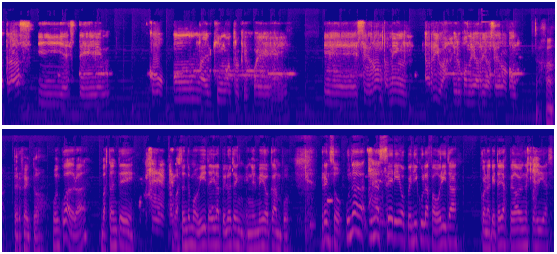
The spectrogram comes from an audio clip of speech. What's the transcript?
atrás y este con a ver quién otro que juegue eh, Cedrón también arriba, yo lo pondría arriba Cedrón. Ajá, perfecto. Buen cuadro, ¿ah? Bastante, Sí, bastante movida ahí la pelota en, en el medio campo. Renzo, una, una serie o película favorita con la que te hayas pegado en estos días.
